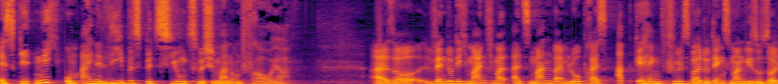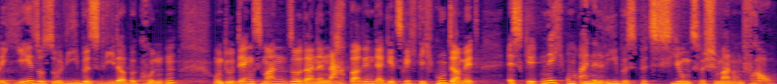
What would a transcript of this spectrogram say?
Es geht nicht um eine Liebesbeziehung zwischen Mann und Frau, ja. Also, wenn du dich manchmal als Mann beim Lobpreis abgehängt fühlst, weil du denkst, Mann, wieso soll ich Jesus so Liebeslieder bekunden? Und du denkst, Mann, so deine Nachbarin, der geht's richtig gut damit. Es geht nicht um eine Liebesbeziehung zwischen Mann und Frau.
